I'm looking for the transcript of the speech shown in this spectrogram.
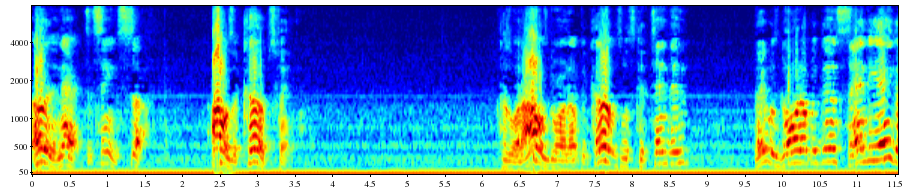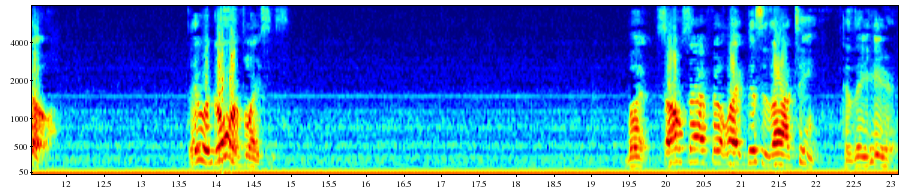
Other than that, the team sucked. I was a Cubs fan. Because when I was growing up, the Cubs was contending they was going up against San Diego. They were going places. But Southside felt like this is our team because they here,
